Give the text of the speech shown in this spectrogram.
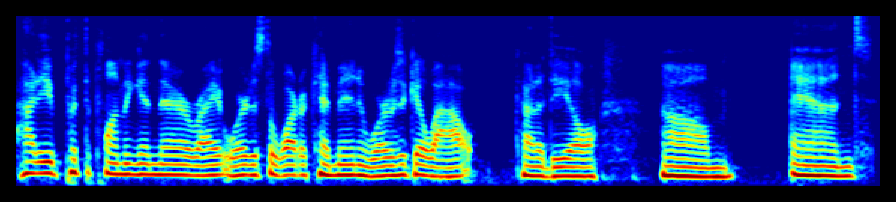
How do you put the plumbing in there? Right? Where does the water come in and where does it go out? Kind of deal. Um, and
